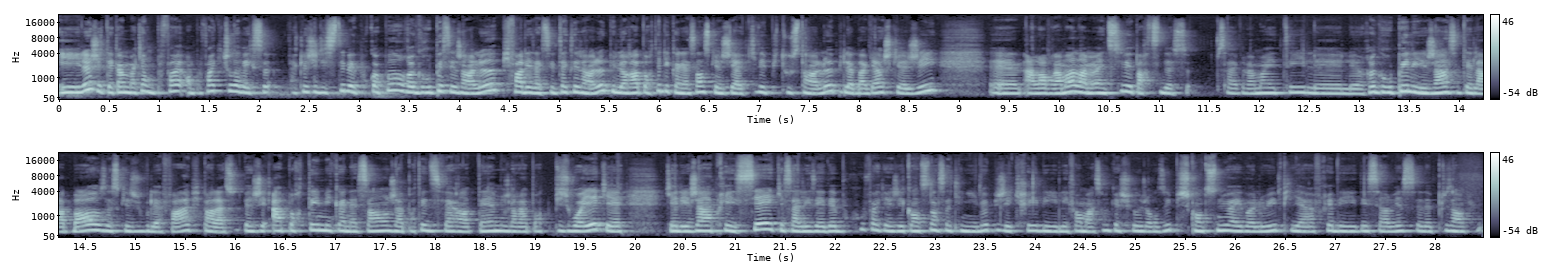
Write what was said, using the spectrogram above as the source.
Et là, j'étais comme, OK, on peut, faire, on peut faire quelque chose avec ça. Fait que là, j'ai décidé, ben, pourquoi pas regrouper ces gens-là, puis faire des activités avec ces gens-là, puis leur apporter des connaissances que j'ai acquis depuis tout ce temps-là, puis le bagage que j'ai. Euh, alors vraiment, la est partie de ça ça a vraiment été le, regrouper les gens, c'était la base de ce que je voulais faire. Puis par la suite, ben, j'ai apporté mes connaissances, j'ai apporté différents thèmes, je leur apporte. Puis je voyais que, que les gens appréciaient que ça les aidait beaucoup. Fait que j'ai continué dans cette lignée-là, puis j'ai créé les, les, formations que je fais aujourd'hui, puis je continue à évoluer puis à offrir des, des services de plus en plus.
